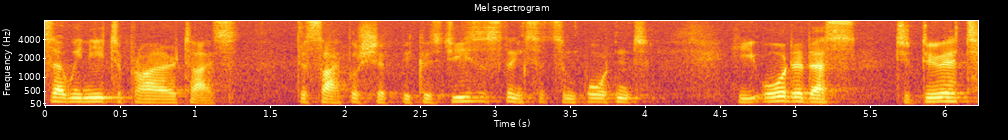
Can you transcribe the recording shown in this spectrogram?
So we need to prioritize discipleship because Jesus thinks it's important. He ordered us to do it,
